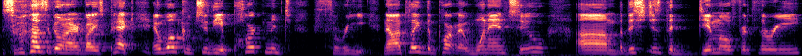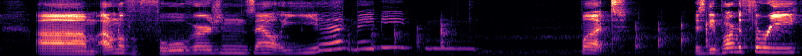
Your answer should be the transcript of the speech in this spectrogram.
So how's it going everybody's Pek and welcome to the apartment 3. Now I played the apartment 1 and 2, um, but this is just the demo for 3. Um, I don't know if a full version's out yet, maybe? But this is the apartment 3,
